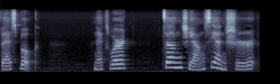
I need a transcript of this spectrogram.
Facebook. Next word，增强现实，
